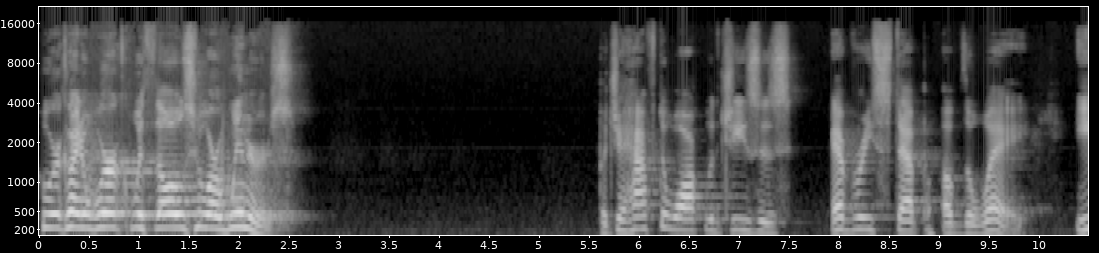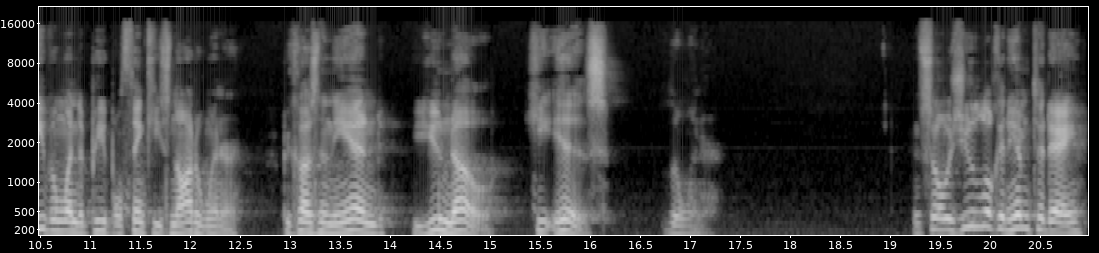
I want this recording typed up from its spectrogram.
who are going to work with those who are winners. But you have to walk with Jesus every step of the way, even when the people think he's not a winner, because in the end, you know he is the winner. And so as you look at him today,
